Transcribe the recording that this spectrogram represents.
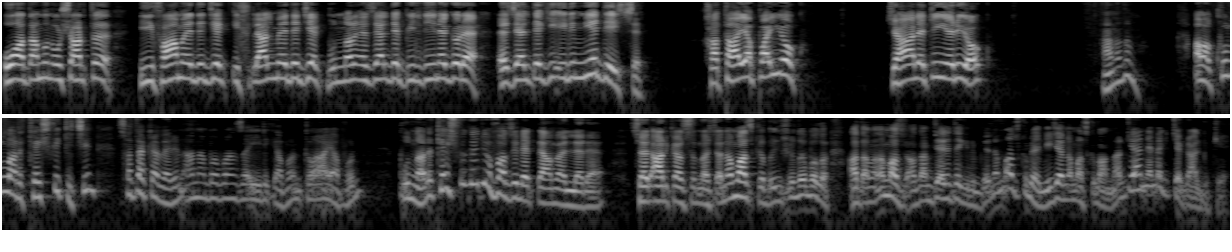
o adamın o şartı ifa mı edecek, ihlal mi edecek? Bunları ezelde bildiğine göre ezeldeki ilim niye değişsin? Hataya pay yok. Cehaletin yeri yok. Anladın mı? Ama kulları teşvik için sadaka verin, ana babanıza iyilik yapın, dua yapın. Bunları teşvik ediyor faziletli amellere. Sen arkasında işte namaz kılın, şunu bulun. Adam namaz Adam cennete girip de namaz kılıyor. Nice namaz kılanlar cehenneme gidecek halbuki.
